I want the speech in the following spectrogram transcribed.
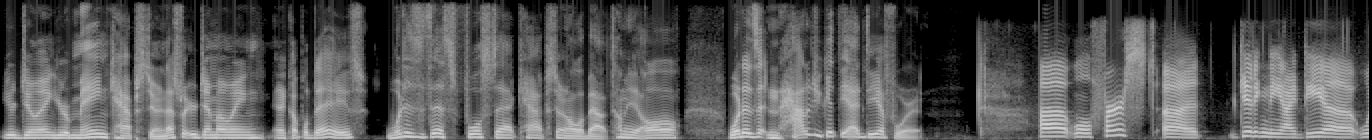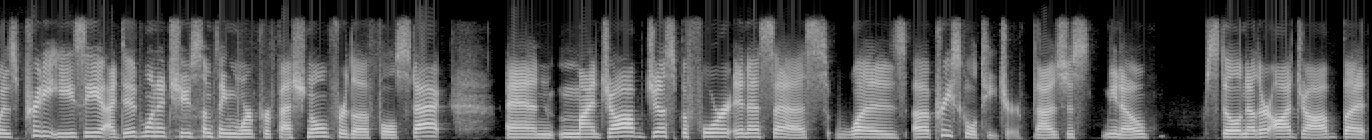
you're doing your main capstone. That's what you're demoing in a couple days. What is this full stack capstone all about? Tell me all. What is it and how did you get the idea for it? Uh, well, first, uh, getting the idea was pretty easy. I did want to choose something more professional for the full stack. And my job just before NSS was a preschool teacher. I was just, you know, still another odd job, but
